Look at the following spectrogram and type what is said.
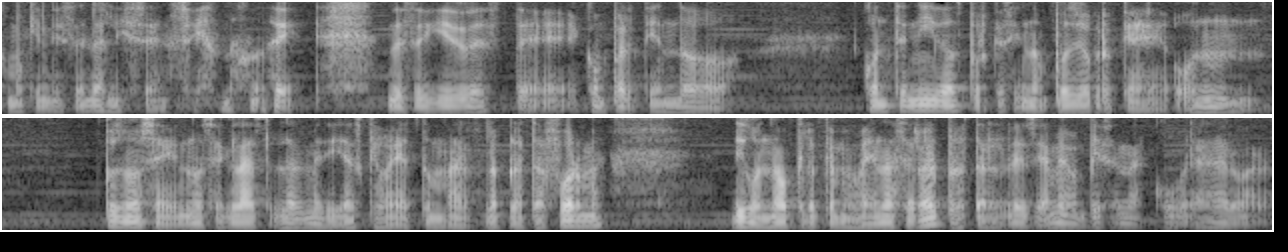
como quien dice, la licencia, ¿no? De, de seguir este, compartiendo contenidos porque si no pues yo creo que un, pues no sé, no sé las, las medidas que vaya a tomar la plataforma. Digo, no creo que me vayan a cerrar, pero tal vez ya me empiecen a cobrar o a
